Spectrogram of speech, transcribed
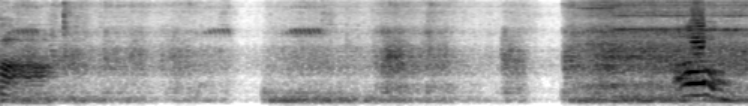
far. Oh!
